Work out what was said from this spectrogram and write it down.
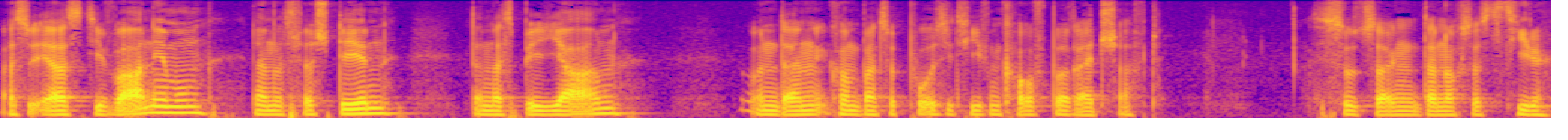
Also erst die Wahrnehmung, dann das Verstehen, dann das Bejahen und dann kommt man zur positiven Kaufbereitschaft. Das ist sozusagen dann noch das Ziel.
